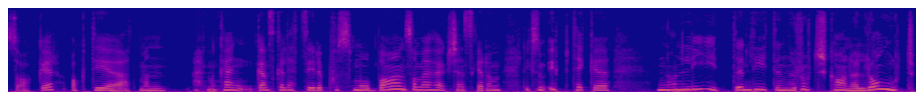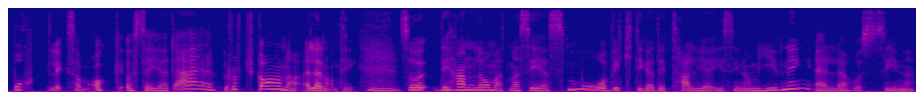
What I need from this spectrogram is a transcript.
saker. Och det är Mm. att man, att man kan ganska lätt se det på små barn som är högkänsliga. De liksom upptäcker någon liten, liten rutschkana långt bort liksom och, och säger där, rutschkana eller någonting. Mm. Så det handlar om att man ser små viktiga detaljer i sin omgivning eller hos sina,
